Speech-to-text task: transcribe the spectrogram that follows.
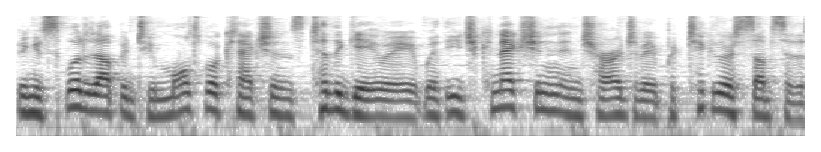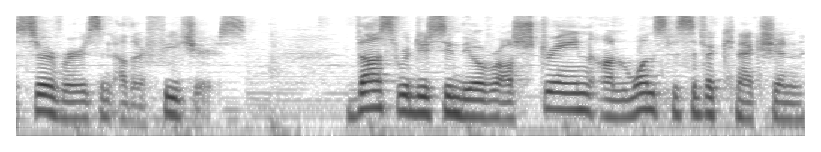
we can split it up into multiple connections to the gateway with each connection in charge of a particular subset of servers and other features, thus reducing the overall strain on one specific connection,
